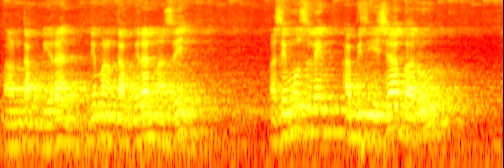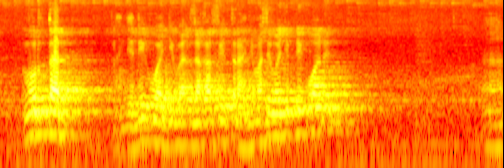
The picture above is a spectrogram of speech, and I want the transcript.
Malam takbiran. Di malam takbiran masih masih muslim. Habis isya baru murtad. Jadi kewajiban zakat fitrahnya masih wajib dikeluarin. Nah.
